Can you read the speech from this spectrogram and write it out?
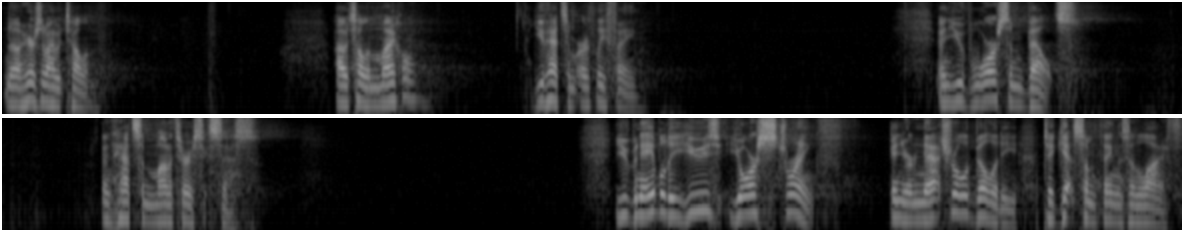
no, here's what I would tell him I would tell him, Michael, you've had some earthly fame, and you've wore some belts and had some monetary success. You've been able to use your strength and your natural ability to get some things in life.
